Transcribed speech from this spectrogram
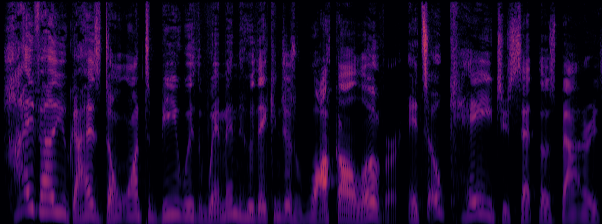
High value guys don't want to be with women who they can just walk all over. It's okay to set those boundaries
